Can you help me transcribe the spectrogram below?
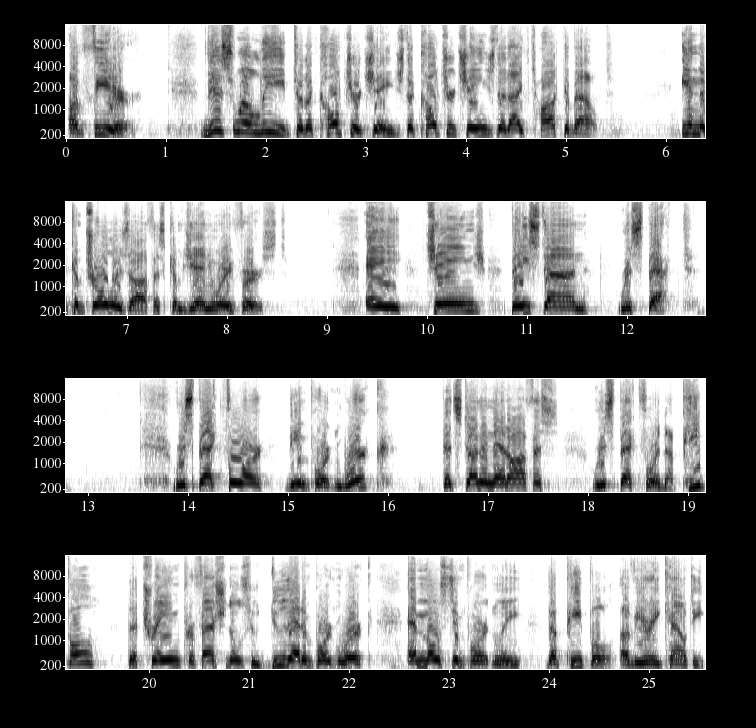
of fear. This will lead to the culture change, the culture change that I've talked about in the comptroller's office come January 1st. A change based on respect. Respect for the important work that's done in that office, respect for the people, the trained professionals who do that important work, and most importantly, the people of Erie County,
